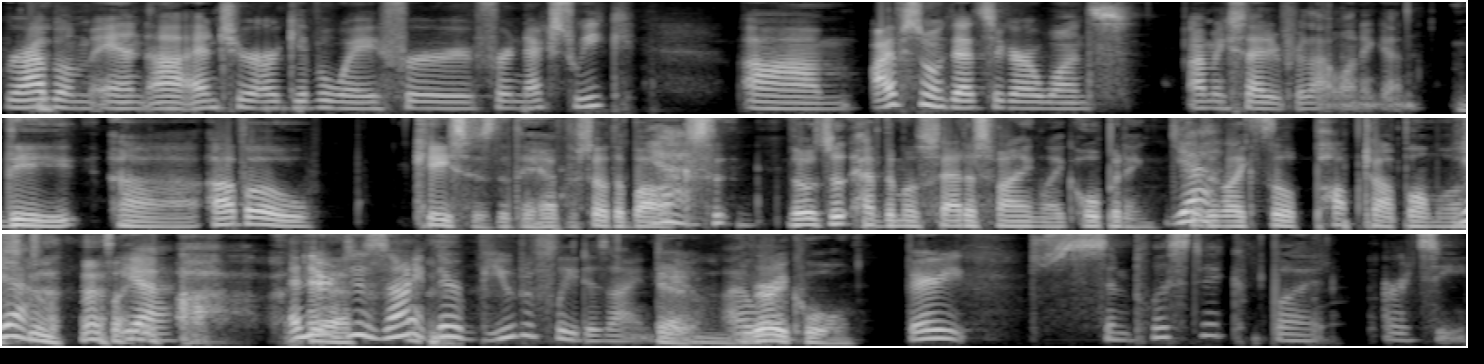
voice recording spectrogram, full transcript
grab them and uh, enter our giveaway for for next week um, i've smoked that cigar once i'm excited for that one again The uh, Avo cases that they have, so the box, those have the most satisfying like opening. Yeah. they're like little pop top almost. Yeah. it's like, Yeah. ah, and they're yeah. designed they're beautifully designed too yeah, I very love- cool. Very simplistic but artsy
